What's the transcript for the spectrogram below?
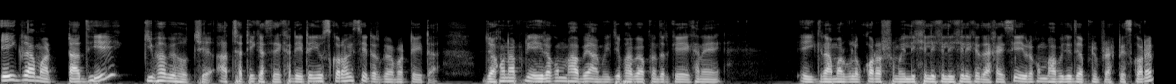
এই গ্রামারটা দিয়ে কীভাবে হচ্ছে? আচ্ছা ঠিক আছে, এখানে এটা ইউজ করা হয়েছে, এটার গ্রামারটা এটা। যখন আপনি এইরকমভাবে আমি যেভাবে আপনাদেরকে এখানে এই গ্রামারগুলো করার সময় লিখে লিখে লিখে লিখে দেখাইছি, এইরকমভাবে যদি আপনি প্র্যাকটিস করেন,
